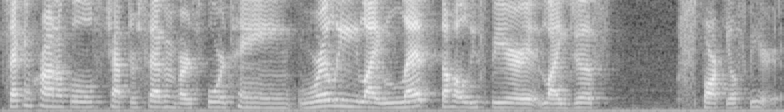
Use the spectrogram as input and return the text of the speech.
Second Chronicles chapter seven verse fourteen. Really, like, let the Holy Spirit like just spark your spirit.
